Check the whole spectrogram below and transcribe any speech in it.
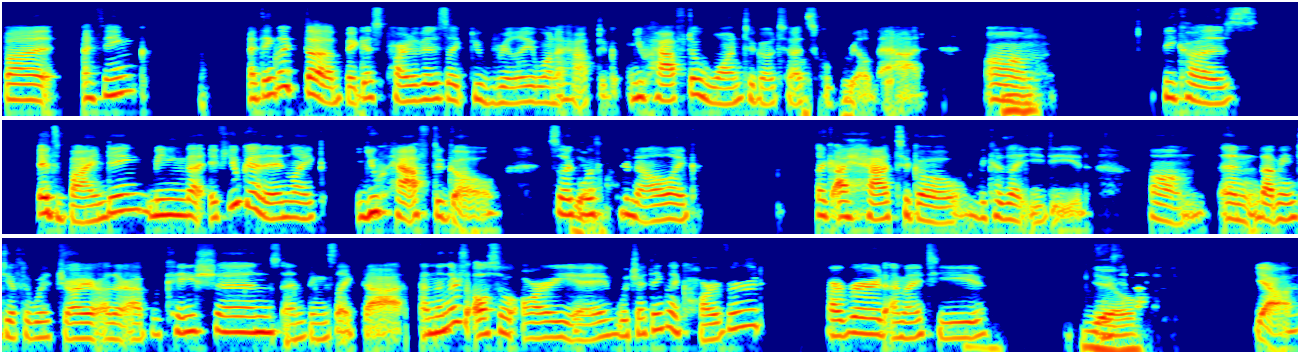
but I think I think like the biggest part of it is like you really want to have to go you have to want to go to that school real bad. Um Mhm. Because it's binding, meaning that if you get in, like you have to go. So like Yeah. with Cornell, like like I had to go because I ED'd. Um, and that means you have to withdraw your other applications and things like that. And then there's also REA, which I think like Harvard, Harvard, MIT, Yale. yeah. Do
